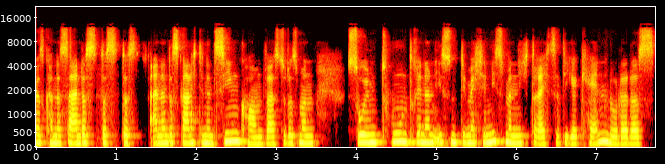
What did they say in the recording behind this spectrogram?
Es kann ja sein, dass, dass, dass einem das gar nicht in den Sinn kommt, weißt du, dass man so im Tun drinnen ist und die Mechanismen nicht rechtzeitig erkennt oder dass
